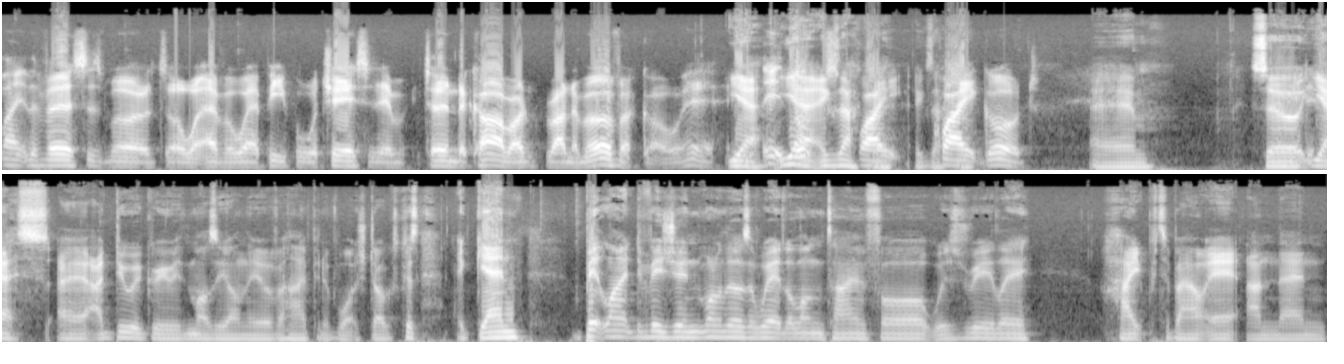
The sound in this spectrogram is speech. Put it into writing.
like the versus modes or whatever, where people were chasing him, turned the car on, ran him over, go away. Yeah, It yeah, exactly, Quite, exactly. quite good. Um, so yes, uh, I do agree with Mozzie on the overhyping of Watch Dogs because again, bit like Division, one of those I waited a long time for, was really hyped about it, and then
